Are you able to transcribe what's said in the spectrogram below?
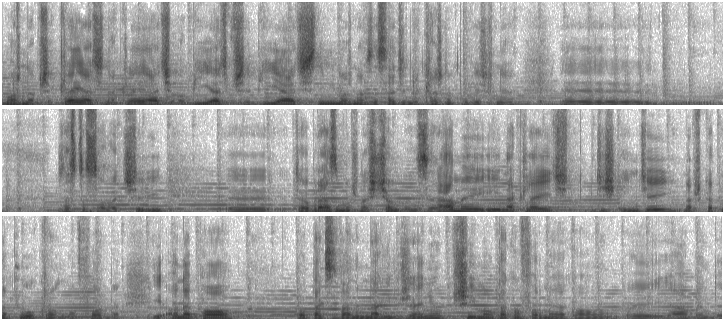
można przeklejać, naklejać, obijać, przebijać, z nimi można w zasadzie na każdą powierzchnię e, zastosować, czyli te obrazy można ściągnąć z ramy i nakleić gdzieś indziej, na przykład na półokrągłą formę. I one po, po tak zwanym nawilżeniu przyjmą taką formę, jaką y, ja będę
